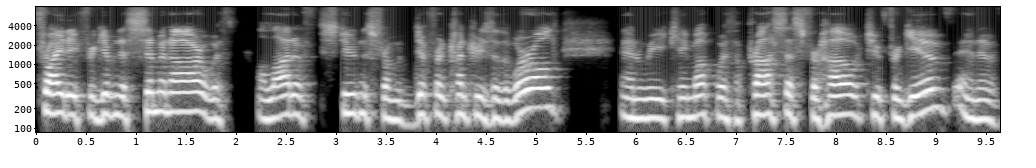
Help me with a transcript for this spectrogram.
Friday forgiveness seminar with a lot of students from different countries of the world. And we came up with a process for how to forgive and have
